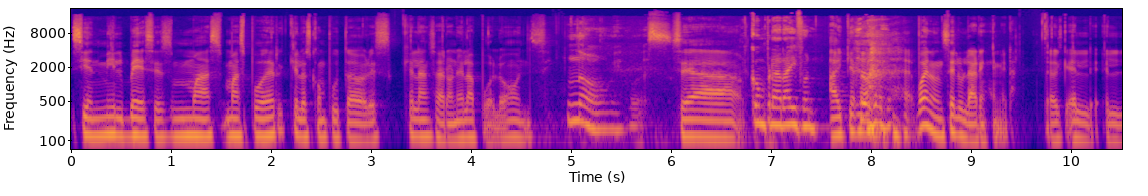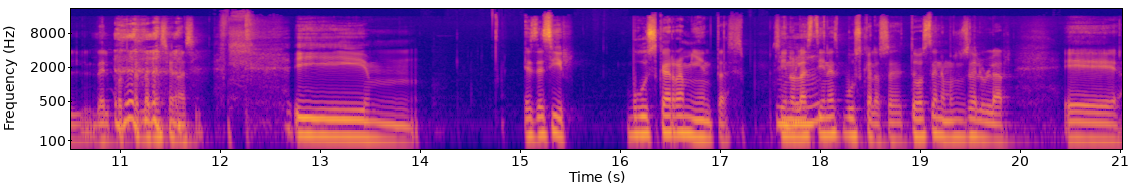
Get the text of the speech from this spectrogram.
100 mil veces más, más poder que los computadores que lanzaron el Apolo 11. No, jodas. O sea, Comprar iPhone. hay que no, bueno, un celular en general. El, el- el del podcast lo menciona así. Y mm, es decir, busca herramientas. Si no las tienes, búscalas. O sea, todos tenemos un celular. Eh,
